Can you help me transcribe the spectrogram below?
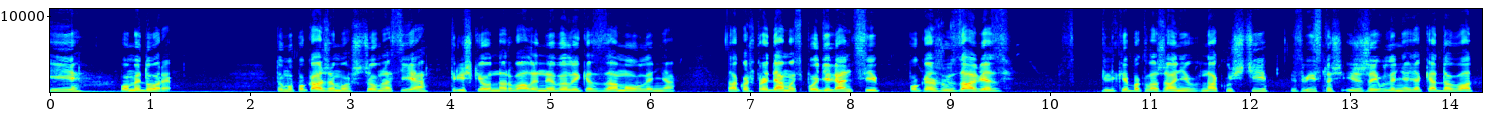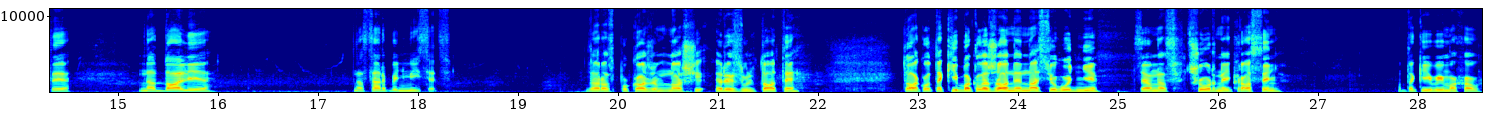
і помидори. Тому покажемо, що в нас є. Трішки он нарвали, невелике замовлення. Також пройдемось по ділянці, покажу зав'яз, скільки баклажанів на кущі, звісно ж, і живлення, яке давати надалі на серпень місяць. Зараз покажемо наші результати. Так, отакі баклажани на сьогодні. Це в нас чорний красень. Отакий вимахав.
